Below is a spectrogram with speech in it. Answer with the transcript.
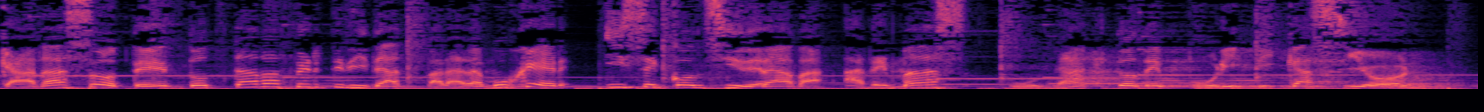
Cada azote dotaba fertilidad para la mujer y se consideraba además un acto de purificación.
